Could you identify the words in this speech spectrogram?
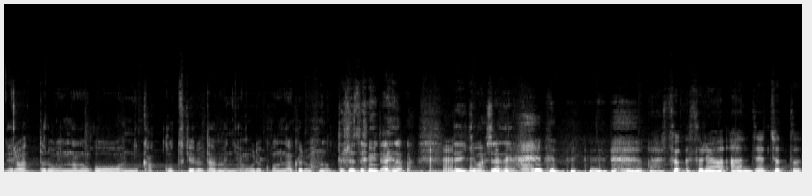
狙っとる女の子にカッコつけるために俺こんな車乗ってるぜみたいな で行きましたね。あそそれはあじゃあちょっと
